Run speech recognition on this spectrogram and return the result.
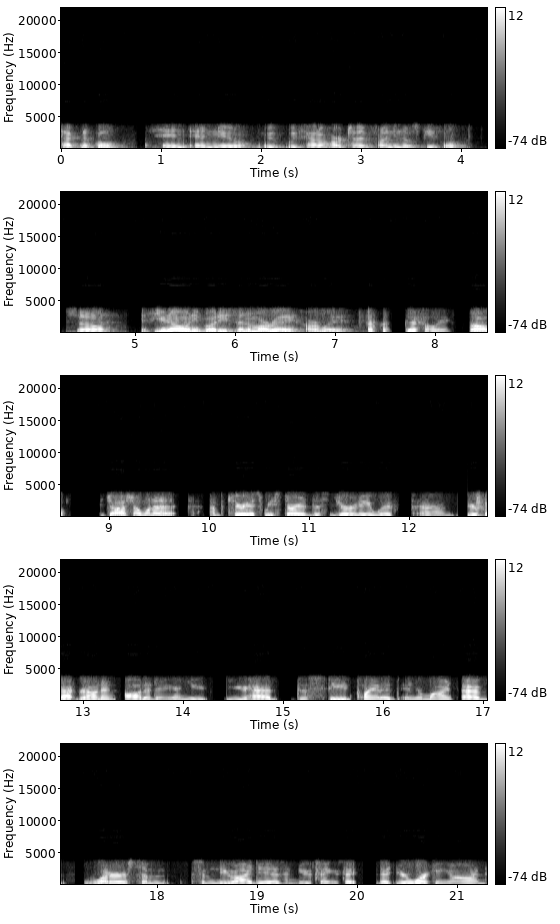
technical and and new. We've we've had a hard time finding those people. So if you know anybody, send them our way. Our way. Definitely. Well, Josh, I want to. I'm curious. We started this journey with um, your background in auditing, and you you had the seed planted in your mind. Um, what are some some new ideas and new things that that you're working on?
